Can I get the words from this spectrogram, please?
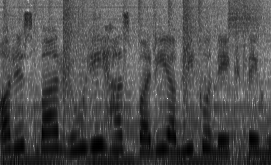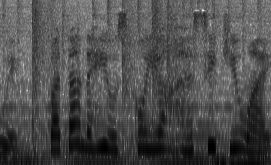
और इस बार रूही हंस पड़ी अभी को देखते हुए। पता नहीं उसको यह हँसी क्यों आए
